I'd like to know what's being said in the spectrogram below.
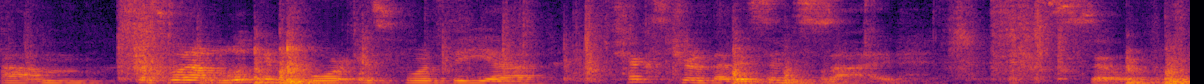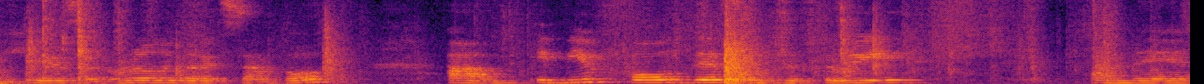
um, because what I'm looking for is for the uh, texture that is inside. So here's a really good example. Um, if you fold this into three and then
